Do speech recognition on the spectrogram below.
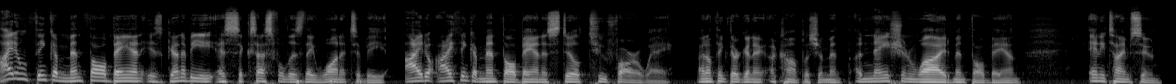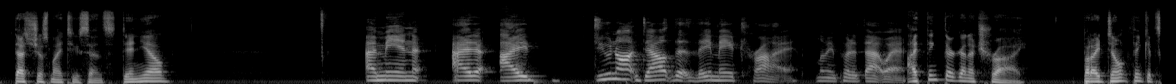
I don't think a menthol ban is going to be as successful as they want it to be. I don't I think a menthol ban is still too far away. I don't think they're going to accomplish a, menth- a nationwide menthol ban anytime soon. That's just my two cents. Danielle? I mean, I, I do not doubt that they may try. Let me put it that way. I think they're going to try, but I don't think it's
